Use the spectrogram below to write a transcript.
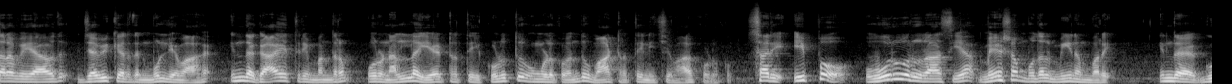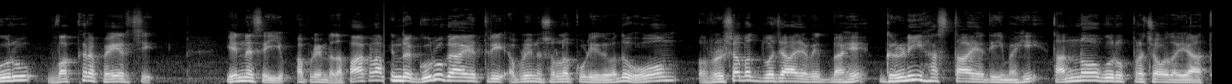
தடவையாவது ஜபிக்கிறதன் மூலியமாக இந்த காயத்ரி மந்திரம் ஒரு நல்ல ஏற்றத்தை கொடுத்து உங்களுக்கு வந்து மாற்றத்தை நிச்சயமாக கொடுக்கும். சரி இப்போ ஒரு ஒரு ராசியாக மேஷம் முதல் மீனம் வரை இந்த குரு வக்கர பெயர்ச்சி என்ன செய்யும் அப்படின்றத பார்க்கலாம். இந்த குரு காயத்ரி அப்படின்னு சொல்லக்கூடியது வந்து ஓம் ரிஷபத்வஜாய வித்மகே கிருணிஹஸ்தாய தீமகி தன்னோ குரு பிரச்சோதயாத்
